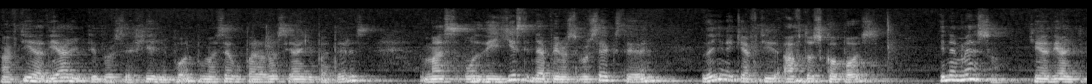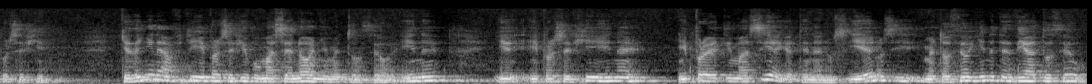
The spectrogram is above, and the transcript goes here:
Αυτή η αδιάλειπτη προσευχή λοιπόν που μας έχουν παραδώσει οι Άγιοι Πατέρες μας οδηγεί στην ταπείνωση. Προσέξτε, ε, δεν είναι και αυτή, αυτός σκοπός, είναι μέσο και η αδιάλειπτη προσευχή. Και δεν είναι αυτή η προσευχή που μας ενώνει με τον Θεό, είναι, η, η προσευχή είναι η προετοιμασία για την ένωση. Η ένωση με τον Θεό γίνεται δια του Θεού,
